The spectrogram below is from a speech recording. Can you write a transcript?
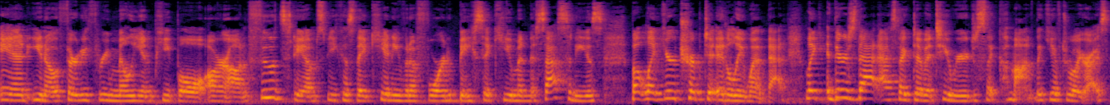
and you know, 33 million people are on food stamps because they can't even afford afford basic human necessities, but like your trip to Italy went bad. Like there's that aspect of it too where you're just like, come on, like you have to roll your eyes.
